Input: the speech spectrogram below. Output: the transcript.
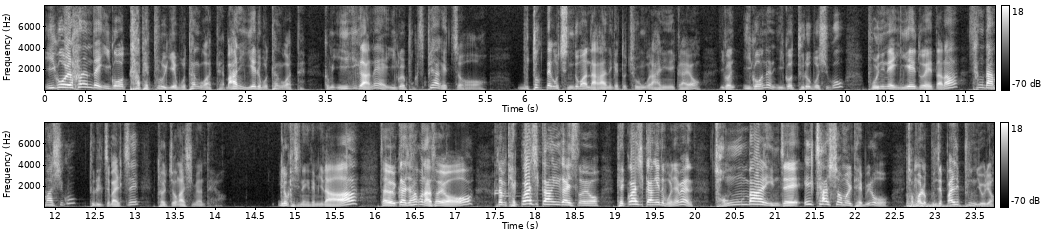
이걸 하는데 이거 다 100% 이해 못한 것 같아. 많이 이해를 못한 것 같아. 그럼 이 기간에 이걸 복습해야겠죠. 무턱대고 진도만 나가는 게 또 좋은 건 아니니까요. 이건 이거는 이거 들어보시고 본인의 이해도에 따라 상담하시고 들을지 말지 결정하시면 돼요. 이렇게 진행됩니다. 자 여기까지 하고 나서요. 그 다음에 객관식 강의가 있어요. 객관식 강의는 뭐냐면 정말 이제 1차 시험을 대비로 정말로 문제 빨리 푸는 요령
